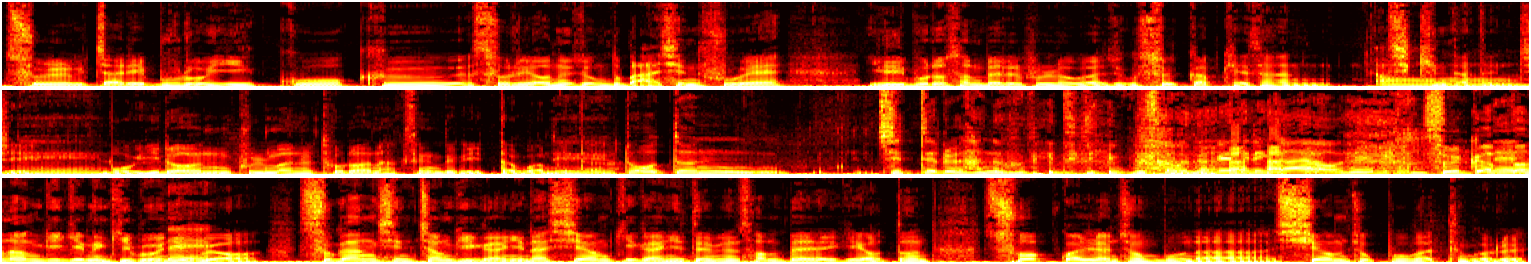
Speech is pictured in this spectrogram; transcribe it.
술자리 무르익고 그 술이 어느 정도 마신 후에 일부러 선배를 불러가지고 술값 계산 시킨다든지 어, 네. 뭐 이런 불만을 토로하는 학생들이 있다고 합니다. 네, 또 어떤 짓들을 하는 후배들이 무서운 후배들인가요 네. 술값 네. 떠넘기기는 기본이고요. 수강 신청 기간이나 시험 기간이 되면 선배에게 어떤 수업 관련 정보나 시험 족보 같은 거를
